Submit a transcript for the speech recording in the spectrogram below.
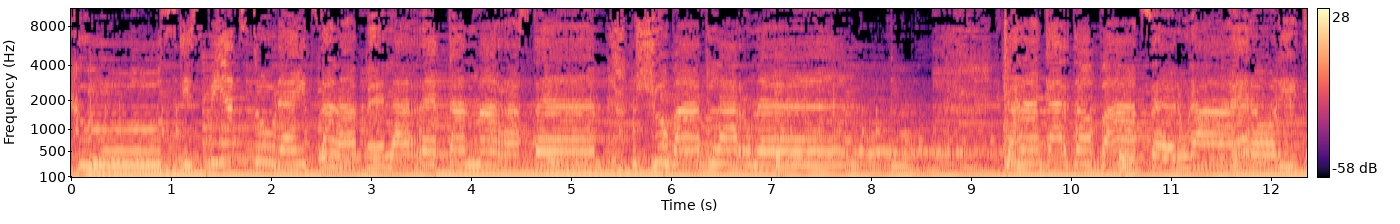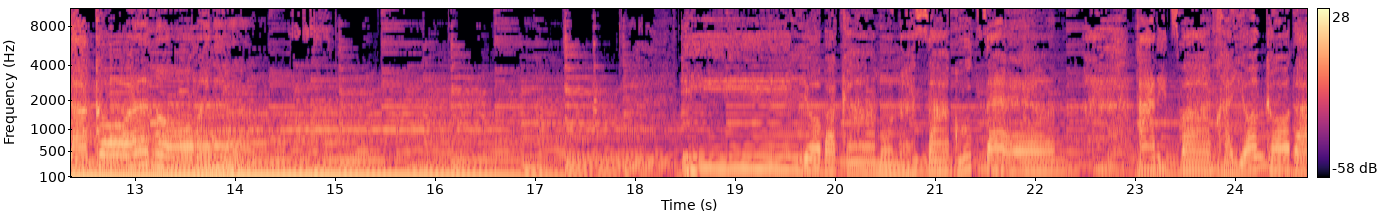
Eguzkizpiak zure itzala pelarretan marrazten Musu bat larrunen bakamona ezagutzen Aritz bat jaioko da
